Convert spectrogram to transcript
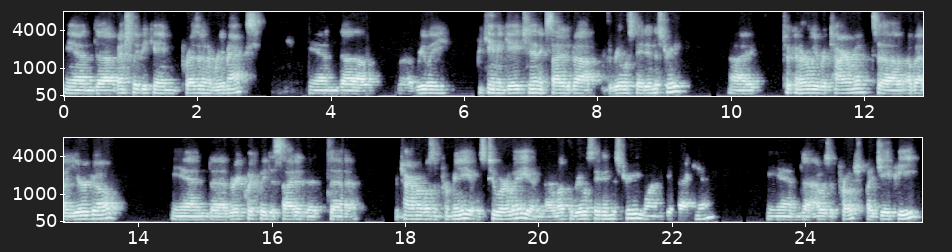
And uh, eventually became president of RE/MAX and uh, really became engaged in, excited about the real estate industry I took an early retirement uh, about a year ago and uh, very quickly decided that uh, retirement wasn't for me. It was too early, and I love the real estate industry, wanted to get back in. And uh, I was approached by JP,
